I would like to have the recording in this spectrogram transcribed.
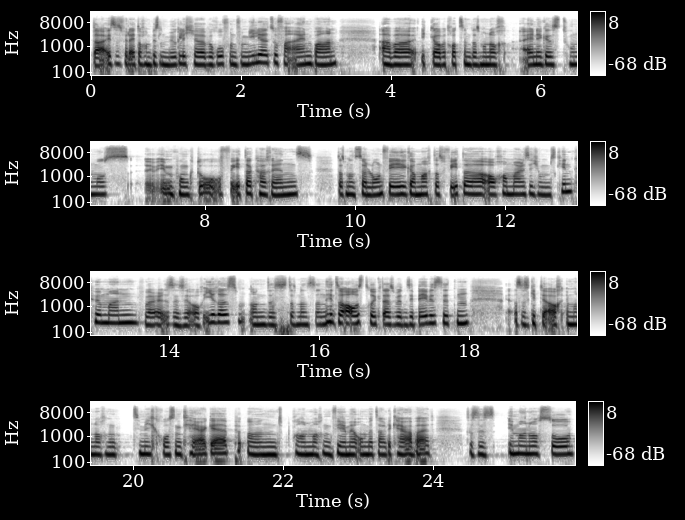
da ist es vielleicht auch ein bisschen möglicher, Beruf und Familie zu vereinbaren. Aber ich glaube trotzdem, dass man noch einiges tun muss äh, im Punkto Väterkarenz, dass man es salonfähiger macht, dass Väter auch einmal sich ums Kind kümmern, weil es ist ja auch ihres und das, dass man es dann nicht so ausdrückt, als würden sie babysitten. Also es gibt ja auch immer noch einen ziemlich großen Care Gap und Frauen machen viel mehr unbezahlte Care-Arbeit. Das ist immer noch so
